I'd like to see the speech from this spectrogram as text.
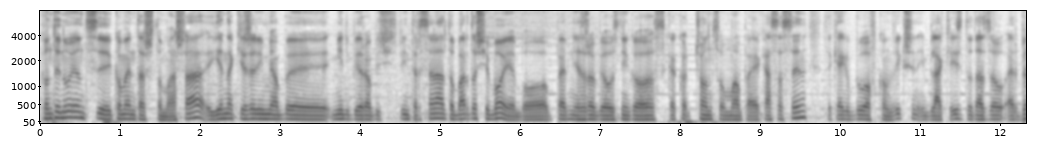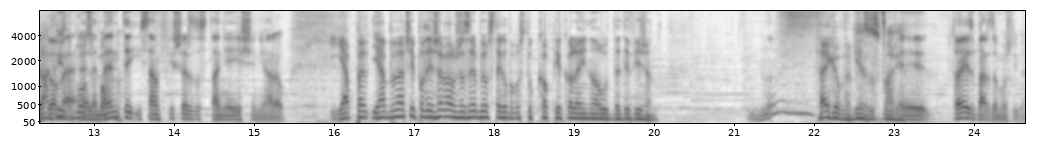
Kontynuując y, komentarz Tomasza, jednak jeżeli miałby, mieliby robić Splinter Cella, to bardzo się boję, bo pewnie zrobią z niego skaczącą mapę jak Assassin, tak jak było w Conviction i Blacklist, dodadzą RPGowe elementy i sam Fisher zostanie jesieniarą. Ja, pe- ja bym raczej podejrzewał, że zrobią z tego po prostu kopię kolejną The Division. No, Tego bym Jezus Maria. y, to jest bardzo możliwe.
